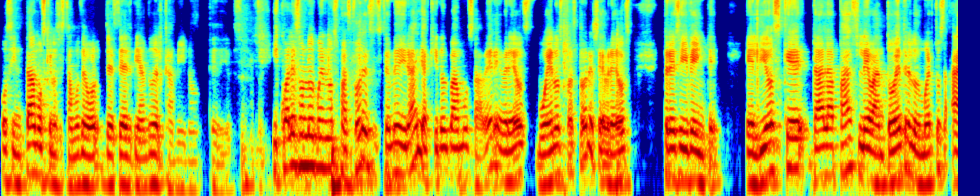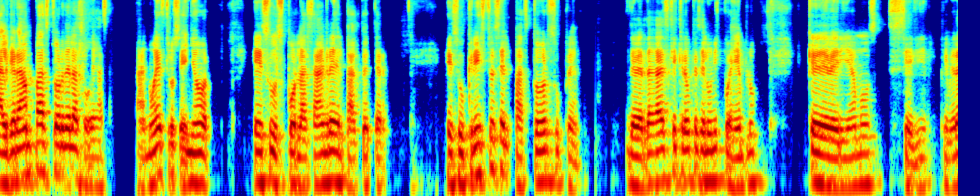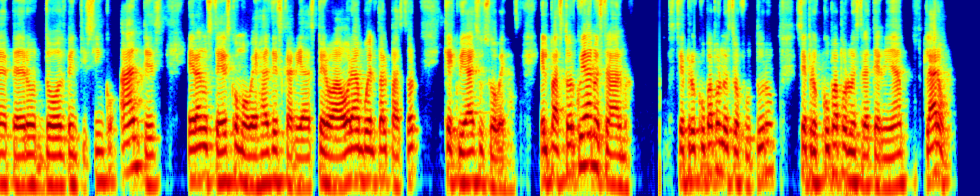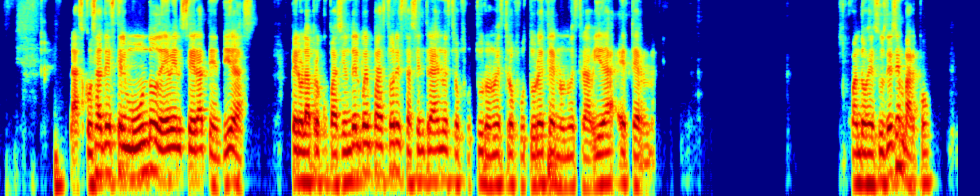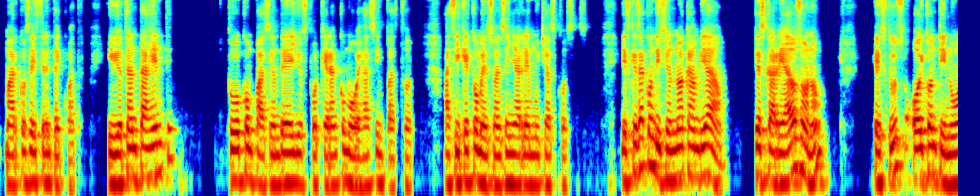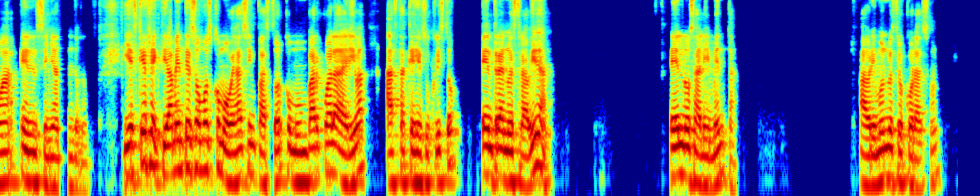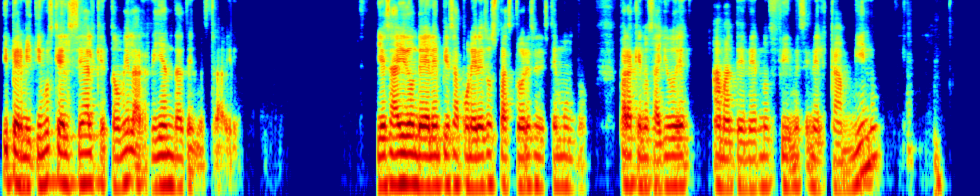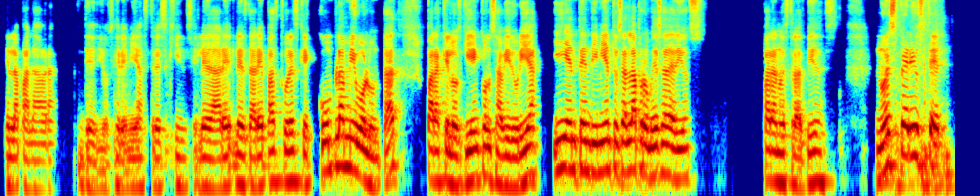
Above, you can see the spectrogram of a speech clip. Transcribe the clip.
o sintamos que nos estamos desviando del camino de Dios. ¿Y cuáles son los buenos pastores? Usted me dirá, y aquí los vamos a ver, Hebreos, buenos pastores, Hebreos 13 y 20. El Dios que da la paz levantó entre los muertos al gran pastor de las ovejas, a nuestro Señor Jesús, por la sangre del pacto eterno. Jesucristo es el pastor supremo. De verdad es que creo que es el único ejemplo que deberíamos seguir. Primera de Pedro 2:25. Antes eran ustedes como ovejas descarriadas, pero ahora han vuelto al pastor que cuida de sus ovejas. El pastor cuida nuestra alma se preocupa por nuestro futuro, se preocupa por nuestra eternidad. Claro, las cosas de este mundo deben ser atendidas, pero la preocupación del buen pastor está centrada en nuestro futuro, nuestro futuro eterno, nuestra vida eterna. Cuando Jesús desembarcó, Marcos 6:34, y vio tanta gente, tuvo compasión de ellos porque eran como ovejas sin pastor. Así que comenzó a enseñarle muchas cosas. Y es que esa condición no ha cambiado descarriados o no, Jesús hoy continúa enseñándonos. Y es que efectivamente somos como ovejas sin pastor, como un barco a la deriva, hasta que Jesucristo entra en nuestra vida. Él nos alimenta. Abrimos nuestro corazón y permitimos que Él sea el que tome las riendas de nuestra vida. Y es ahí donde Él empieza a poner esos pastores en este mundo para que nos ayude a mantenernos firmes en el camino, en la palabra de Dios. Jeremías 3:15. Le daré, les daré pastores que cumplan mi voluntad para que los guíen con sabiduría y entendimiento. Esa es la promesa de Dios para nuestras vidas. No espere usted,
